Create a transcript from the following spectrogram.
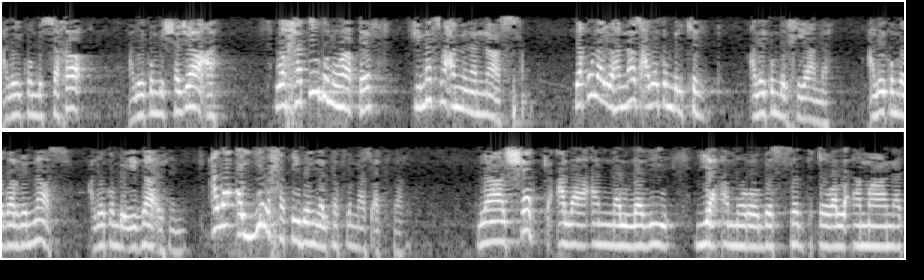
عليكم بالسخاء عليكم بالشجاعة. وخطيب واقف في مسمع من الناس يقول أيها الناس عليكم بالكذب عليكم بالخيانة عليكم بضرب الناس عليكم بإيذائهم. على أي الخطيبين يلتف الناس أكثر؟ لا شك على أن الذي يأمر بالصدق والأمانة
